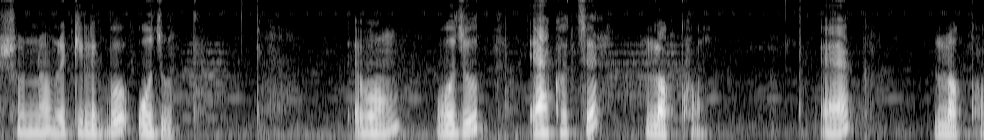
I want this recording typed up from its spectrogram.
শূন্য আমরা কি লিখব? অজুত এবং অজুত এক হচ্ছে লক্ষ। এক লক্ষ।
